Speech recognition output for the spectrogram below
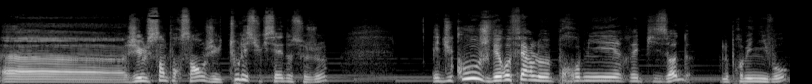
j'ai eu le 100%, j'ai eu tous les succès de ce jeu. Et du coup, je vais refaire le premier épisode, le premier niveau,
